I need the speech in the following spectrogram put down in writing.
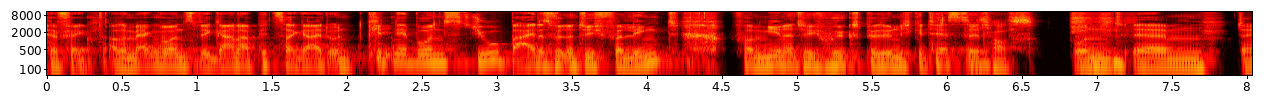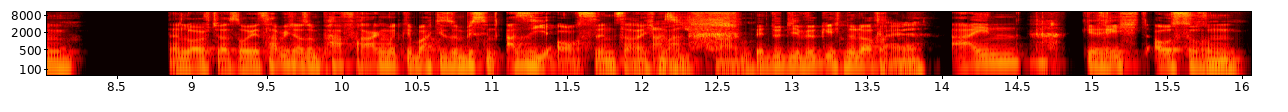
Perfekt. Also merken wir uns veganer Pizza Guide und Kidneybohnen Stew. Beides wird natürlich verlinkt. Von mir natürlich höchstpersönlich getestet. Ich hoff's. Und ähm, dann dann läuft das so. Jetzt habe ich noch so ein paar Fragen mitgebracht, die so ein bisschen assi auch sind, sag ich mal. Wenn du dir wirklich nur noch Geil. ein Gericht aussuchen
